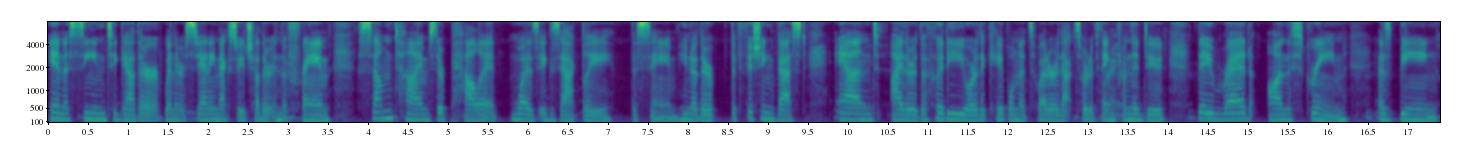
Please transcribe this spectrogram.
in a scene together, when they were standing next to each other in the frame, sometimes their palette was exactly the same. You know, their the fishing vest and either the hoodie or the cable knit sweater, that sort of thing from the dude, they mm-hmm. read on the screen mm-hmm. as being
